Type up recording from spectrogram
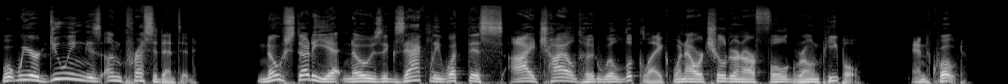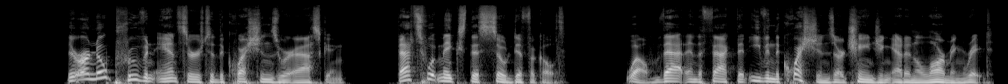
What we are doing is unprecedented. No study yet knows exactly what this I childhood will look like when our children are full grown people. End quote. There are no proven answers to the questions we're asking. That's what makes this so difficult. Well, that and the fact that even the questions are changing at an alarming rate.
